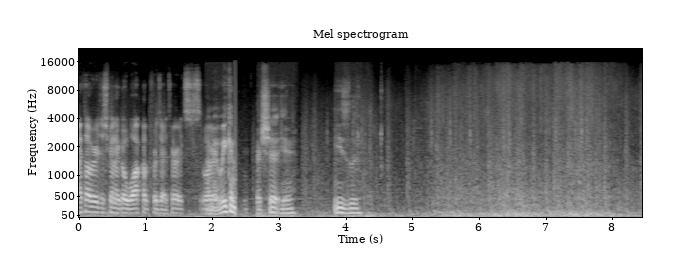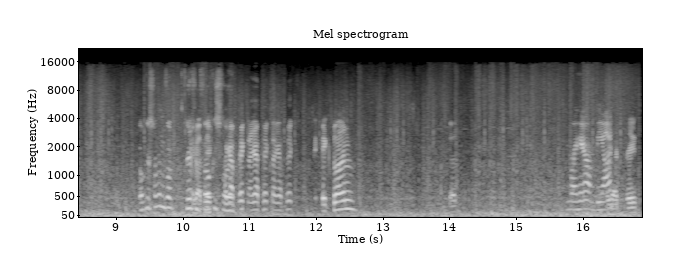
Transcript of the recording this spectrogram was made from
I thought we were just gonna go walk up towards our turrets. I mean, we can our shit here. Easily. Focus on him, Griffin. got Focus I got picked. I got picked. I got picked. I picked one. Dead. I'm right here. I'm I behind. got picked.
